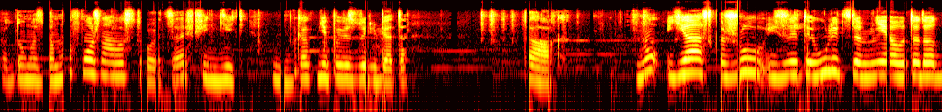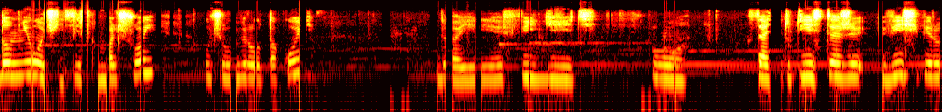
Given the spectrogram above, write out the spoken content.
В одном из домов можно обустроиться. Офигеть. Как мне повезло, ребята. Так. Ну, я скажу, из этой улицы мне вот этот дом не очень слишком большой. Лучше выберу такой. Да, и офигеть. О, кстати, тут есть даже вещи первой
